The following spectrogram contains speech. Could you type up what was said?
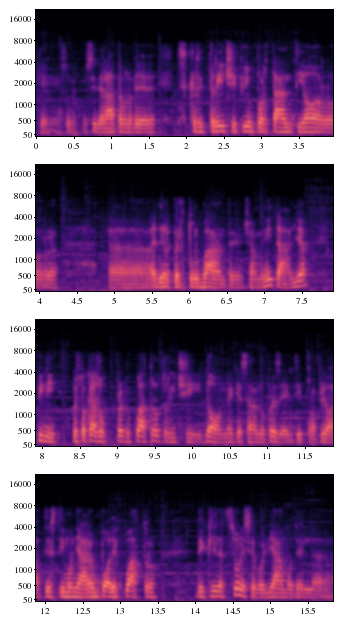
che insomma, è considerata una delle scrittrici più importanti horror eh, ed è perturbante diciamo, in Italia. Quindi in questo caso proprio quattro autrici donne che saranno presenti proprio a testimoniare un po' le quattro declinazioni, se vogliamo, del,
